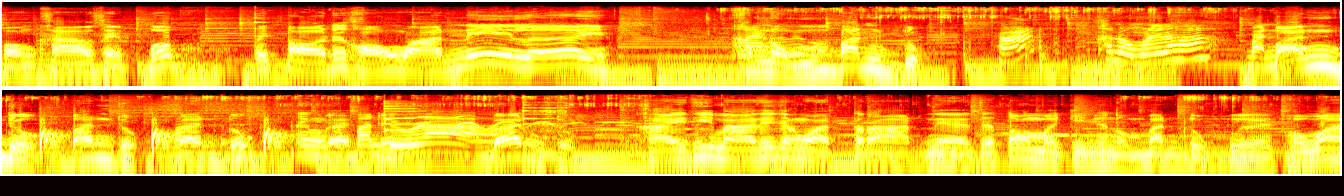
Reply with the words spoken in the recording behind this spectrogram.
ของคาวเสร็จปุ๊บไปต่อด้วยของหวานนี่เลย ขนมบันดุกฮะ ขขนมอะไรนะคะบันดุกบันดุกบันดุกไอ้เหมือนบันดุราบันดุกใครที่มาที่จังหวัดตราดเนี่ยจะต้องมากินขนมบันดุกเลย เพราะว่า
